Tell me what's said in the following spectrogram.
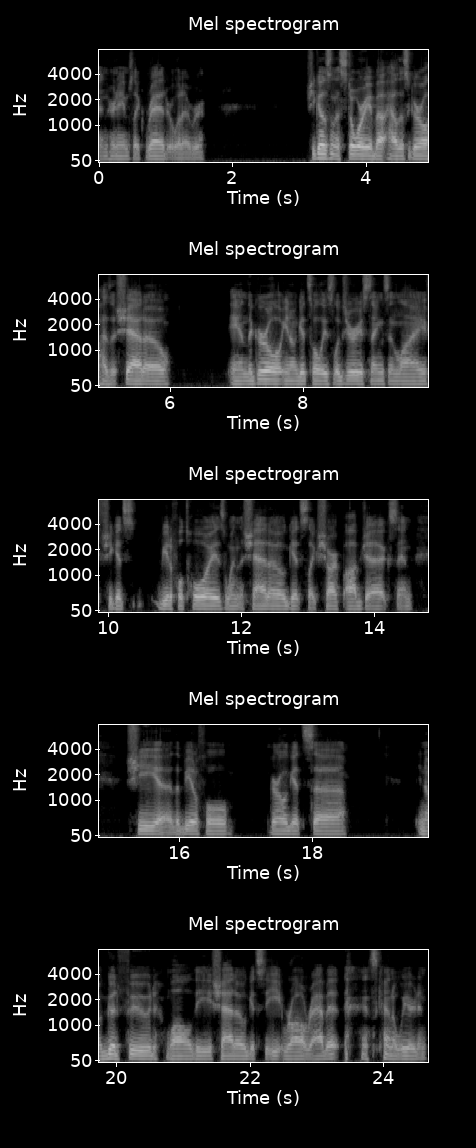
and her name's like Red or whatever. She goes in the story about how this girl has a shadow, and the girl, you know, gets all these luxurious things in life. She gets beautiful toys when the shadow gets like sharp objects, and she, uh, the beautiful girl, gets, uh, you know, good food while the shadow gets to eat raw rabbit. it's kind of weird. And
